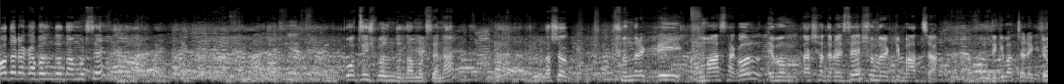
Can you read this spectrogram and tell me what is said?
কত টাকা পর্যন্ত দাম উঠছে? পঁচিশ পর্যন্ত দাম উঠছে না? দর্শক, সুন্দর একটি মা ছাগল এবং তার সাথে রয়েছে সুন্দর একটি বাচ্চা। দেখি বাচ্চাটা একটু।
